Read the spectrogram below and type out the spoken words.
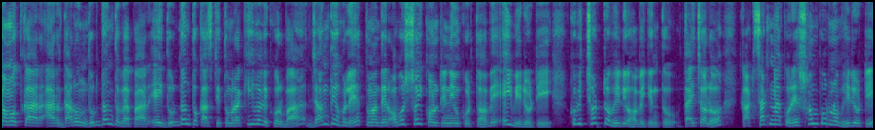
চমৎকার আর দারুণ দুর্দান্ত ব্যাপার। এই দুর্দান্ত কাজটি তোমরা কীভাবে করবা, জানতে হলে তোমাদের অবশ্যই কন্টিনিউ করতে হবে এই ভিডিওটি। খুবই ছোট্ট ভিডিও হবে কিন্তু। তাই চলো কাটসাট না করে সম্পূর্ণ ভিডিওটি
